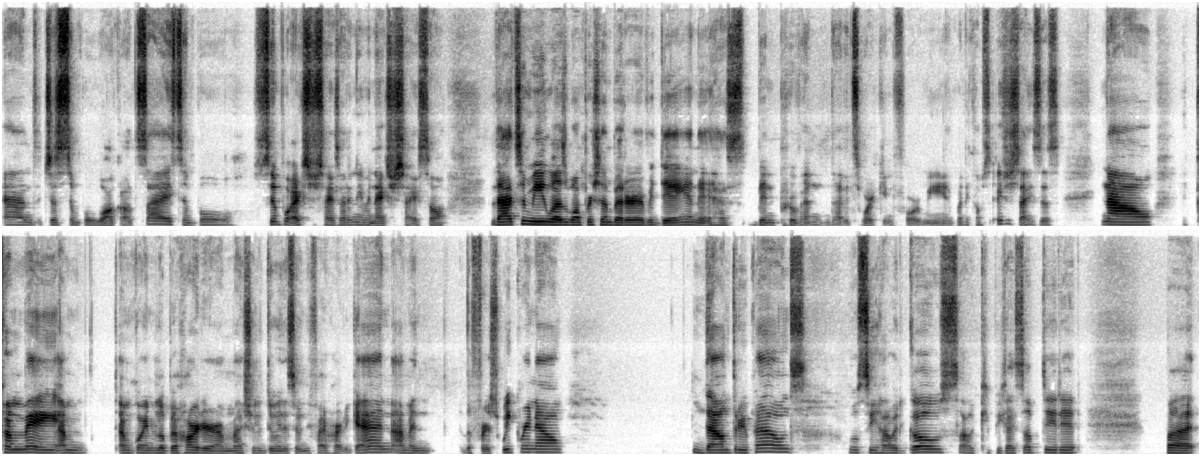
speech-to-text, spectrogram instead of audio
And just simple walk outside, simple simple exercise. I didn't even exercise, so that to me was 1% better every day and it has been proven that it's working for me when it comes to exercises. Now come may i'm i'm going a little bit harder. I'm actually doing the 75 hard again. I'm in the first week right now. Down three pounds. We'll see how it goes. I'll keep you guys updated but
